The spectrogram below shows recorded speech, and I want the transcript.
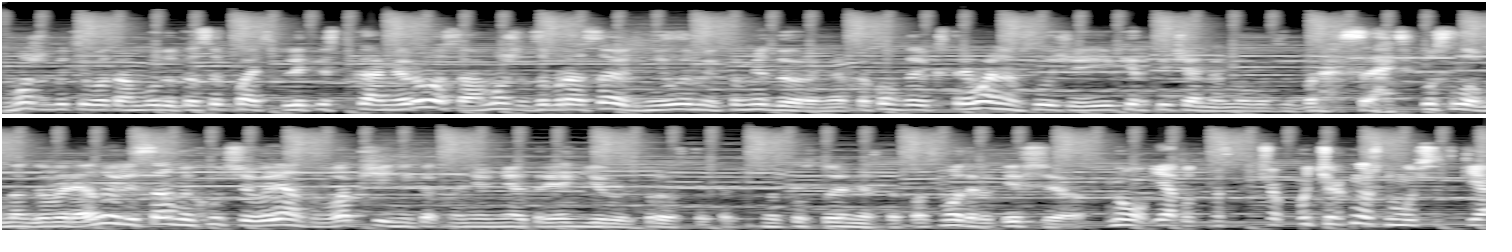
Может быть, его там будут осыпать лепестками роз, а может забросают гнилыми помидорами, а в каком-то экстремальном случае и кирпичами могут забросать, условно говоря. Ну или самый худший вариант, вообще никак на него не отреагируют, просто как на пустое место посмотрят и все. Ну, я тут подчеркну, что мы все-таки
